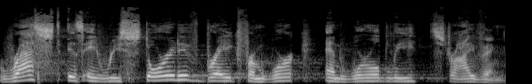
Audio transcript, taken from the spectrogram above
Rest is a restorative break from work and worldly striving.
